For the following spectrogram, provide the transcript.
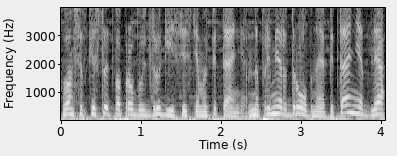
вам все-таки стоит попробовать другие системы питания. Например, дробное питание для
